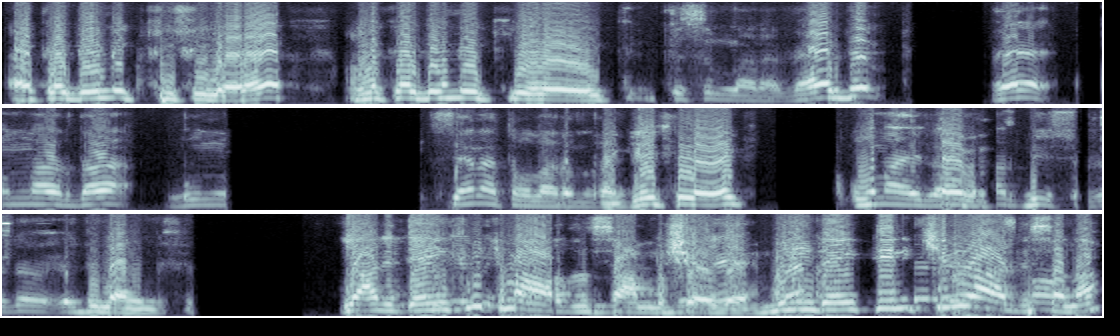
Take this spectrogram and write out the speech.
akademik kişilere, akademik e, kısımlara verdim ve onlar da bunu senatolarından geçirerek onayladılar. Bir sürü de ödül almışım. Yani denklik mi aldın sen bu şeyde? Evet, Bunun denkliğini kim verdi sana?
